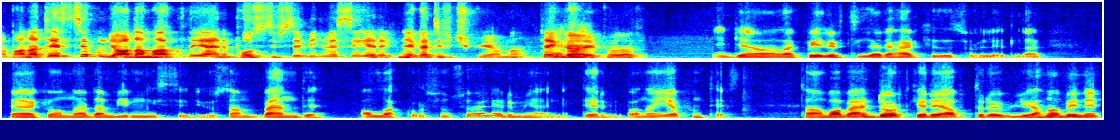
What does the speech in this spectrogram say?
ya bana test yapın diyor. Adam haklı yani. Pozitifse bilmesi gerek. Negatif çıkıyor ama. Tekrar Evet. yapıyorlar. E, Genel olarak belirtileri herkese söylediler. Eğer ki onlardan birini hissediyorsam ben de Allah korusun söylerim yani. Derim bana yapın test. Tamam Babel dört kere yaptırabiliyor ama beni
